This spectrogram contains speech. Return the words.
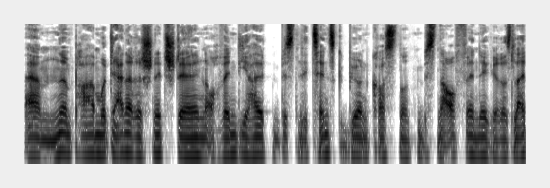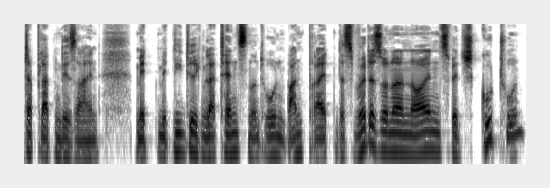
Ähm, ne, ein paar modernere Schnittstellen, auch wenn die halt ein bisschen Lizenzgebühren kosten und ein bisschen aufwendigeres Leiterplattendesign mit, mit niedrigen Latenzen und hohen Bandbreiten. Das würde so einer neuen Switch gut tun.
